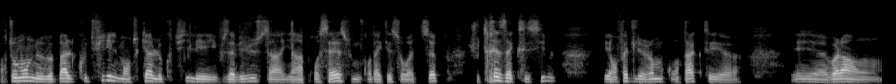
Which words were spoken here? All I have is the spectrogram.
Alors tout le monde ne veut pas le coup de fil, mais en tout cas le coup de fil, et vous avez juste, il y a un process, vous me contactez sur WhatsApp. Je suis très accessible et en fait les gens me contactent et euh, et euh, voilà, on,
